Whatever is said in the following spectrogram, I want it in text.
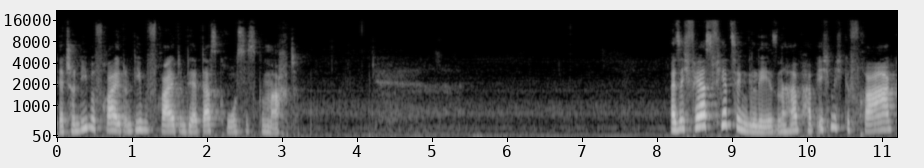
der hat schon die befreit und die befreit und der hat das Großes gemacht. Als ich Vers 14 gelesen habe, habe ich mich gefragt,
